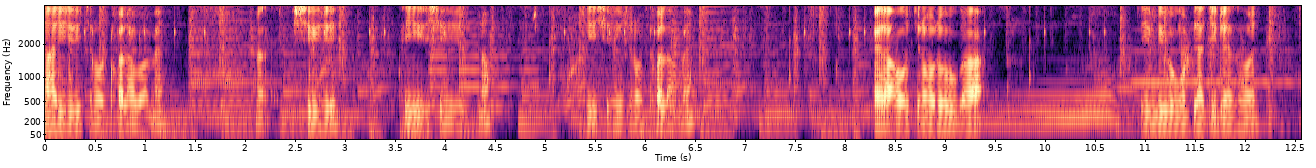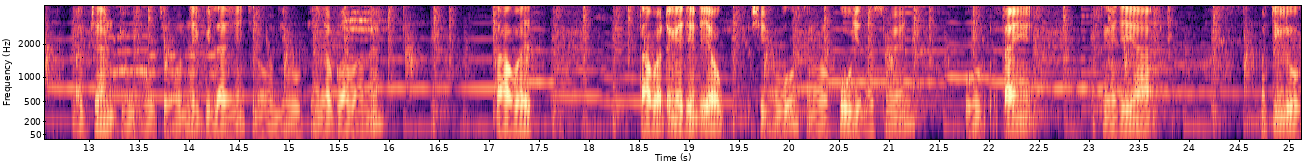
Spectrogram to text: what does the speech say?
နိုင်တွေကျွန်တော်ထွက်လာပါမယ်အရှိတွေခရီးအရှိတွေနော်ခရီးအရှိတွေကျွန်တော်ထွက်လာမယ်အဲ့ဒါကိုကျွန်တော်တို့ကဒီမြေပုံကိုပြန်ကြည့်တယ်ဆိုရင် jump to ကိုကျွန်တော်နှိပ်ပြလိုက်ရင်ကျွန်တော်မြေပုံပြန်ရောက်သွားပါမယ်ဒါပဲဒါပဲတကယ်ချင်းတယောက်ရှိကိုကျွန်တော်တို့ပို့ကျင်တယ်ဆိုရင်ဟိုအတိုင်း တကယ်ချင်းကမတိလို့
